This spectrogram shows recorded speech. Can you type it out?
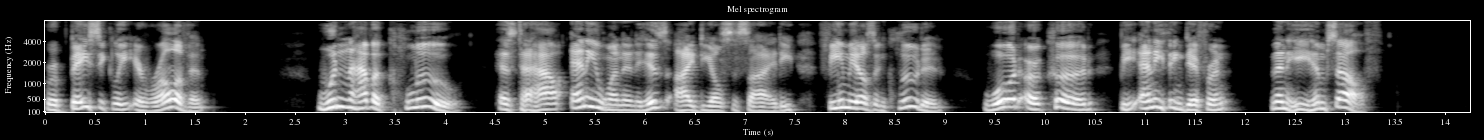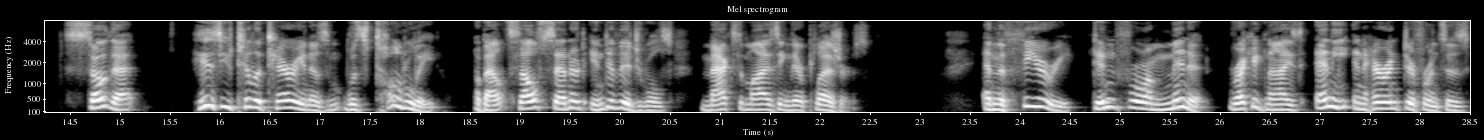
were basically irrelevant, wouldn't have a clue as to how anyone in his ideal society, females included, would or could be anything different than he himself. So that his utilitarianism was totally about self centered individuals maximizing their pleasures. And the theory didn't for a minute recognize any inherent differences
